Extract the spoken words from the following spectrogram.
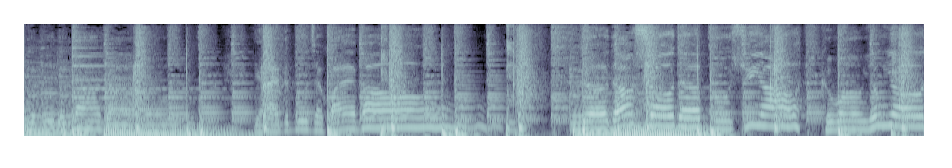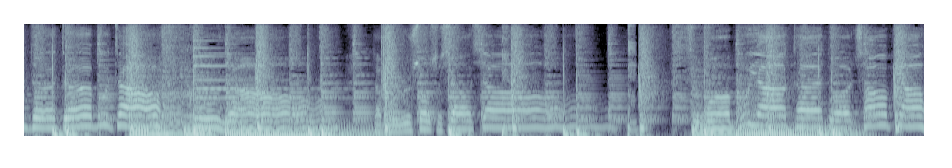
的不多打扰，也爱的不再怀抱。得到手的不需要，渴望拥有的得不到，苦恼，倒不如说说笑笑。生活不要太多钞票，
